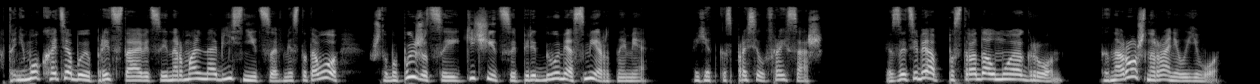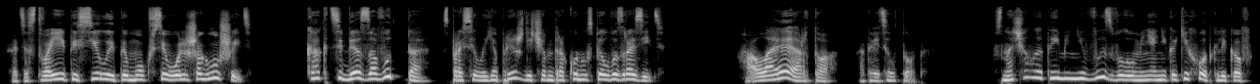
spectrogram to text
А ты не мог хотя бы представиться и нормально объясниться, вместо того, чтобы пыжиться и кичиться перед двумя смертными? — едко спросил Фрейсаж. «Из-за тебя пострадал мой агрон. Ты нарочно ранил его. Хотя с твоей ты силой ты мог всего лишь оглушить. «Как тебя зовут-то?» — спросила я прежде, чем дракон успел возразить. «Алаэрто», — ответил тот. Сначала это имя не вызвало у меня никаких откликов,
